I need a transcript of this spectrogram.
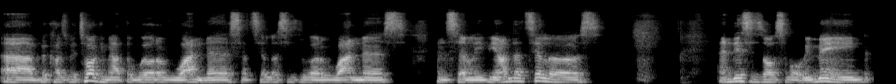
uh, because we're talking about the world of oneness Atzilus is the world of oneness and certainly beyond Atzilus and this is also what we mean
